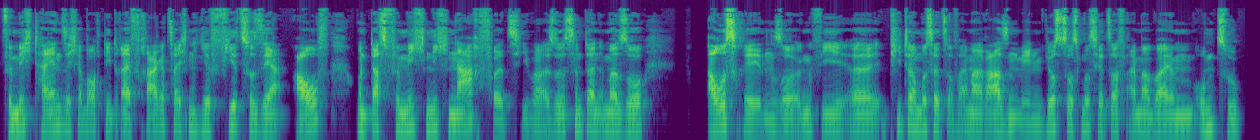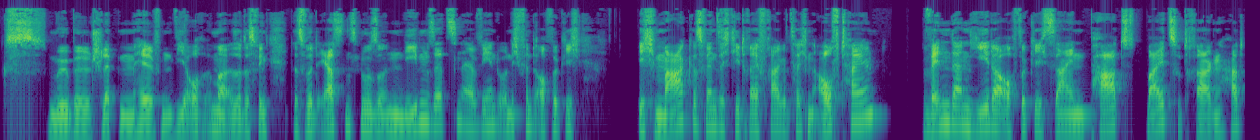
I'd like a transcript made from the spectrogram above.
Für mich teilen sich aber auch die drei Fragezeichen hier viel zu sehr auf und das für mich nicht nachvollziehbar. Also es sind dann immer so Ausreden, so irgendwie, äh, Peter muss jetzt auf einmal Rasen mähen, Justus muss jetzt auf einmal beim Umzugsmöbel schleppen helfen, wie auch immer. Also deswegen, das wird erstens nur so in Nebensätzen erwähnt und ich finde auch wirklich, ich mag es, wenn sich die drei Fragezeichen aufteilen, wenn dann jeder auch wirklich seinen Part beizutragen hat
